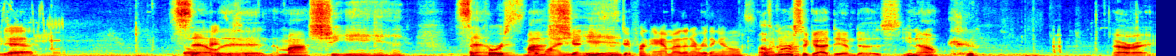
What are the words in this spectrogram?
Yeah. Selling my shit. Selling Of course, the my line shit. gun uses different ammo than everything else. Of Why course, not? it goddamn does. You know. All right.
